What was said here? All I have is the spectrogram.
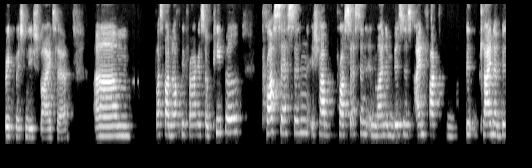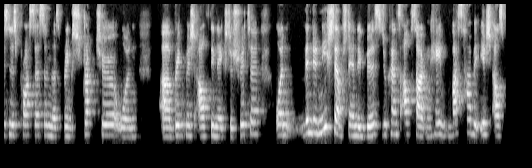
bringt mich nicht weiter. Ähm, was war noch die Frage? So People, Processen. Ich habe Processen in meinem Business, einfach kleine Business-Processen, das bringt Structure und äh, bringt mich auf die nächsten Schritte. Und wenn du nicht selbstständig bist, du kannst auch sagen, hey, was habe ich als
